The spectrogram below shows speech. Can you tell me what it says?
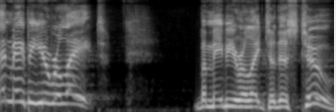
And maybe you relate, but maybe you relate to this too.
